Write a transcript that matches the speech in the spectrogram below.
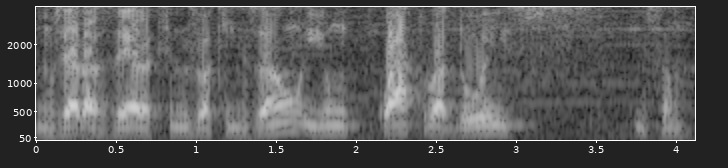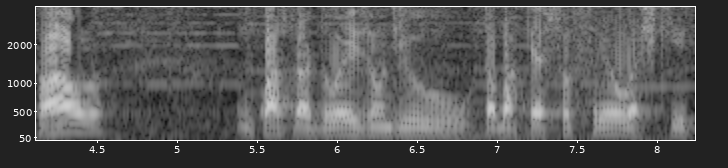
um 0 a 0 aqui no Joaquinzão e um 4 a 2 em São Paulo, um 4 a 2 onde o Taubaté sofreu acho que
